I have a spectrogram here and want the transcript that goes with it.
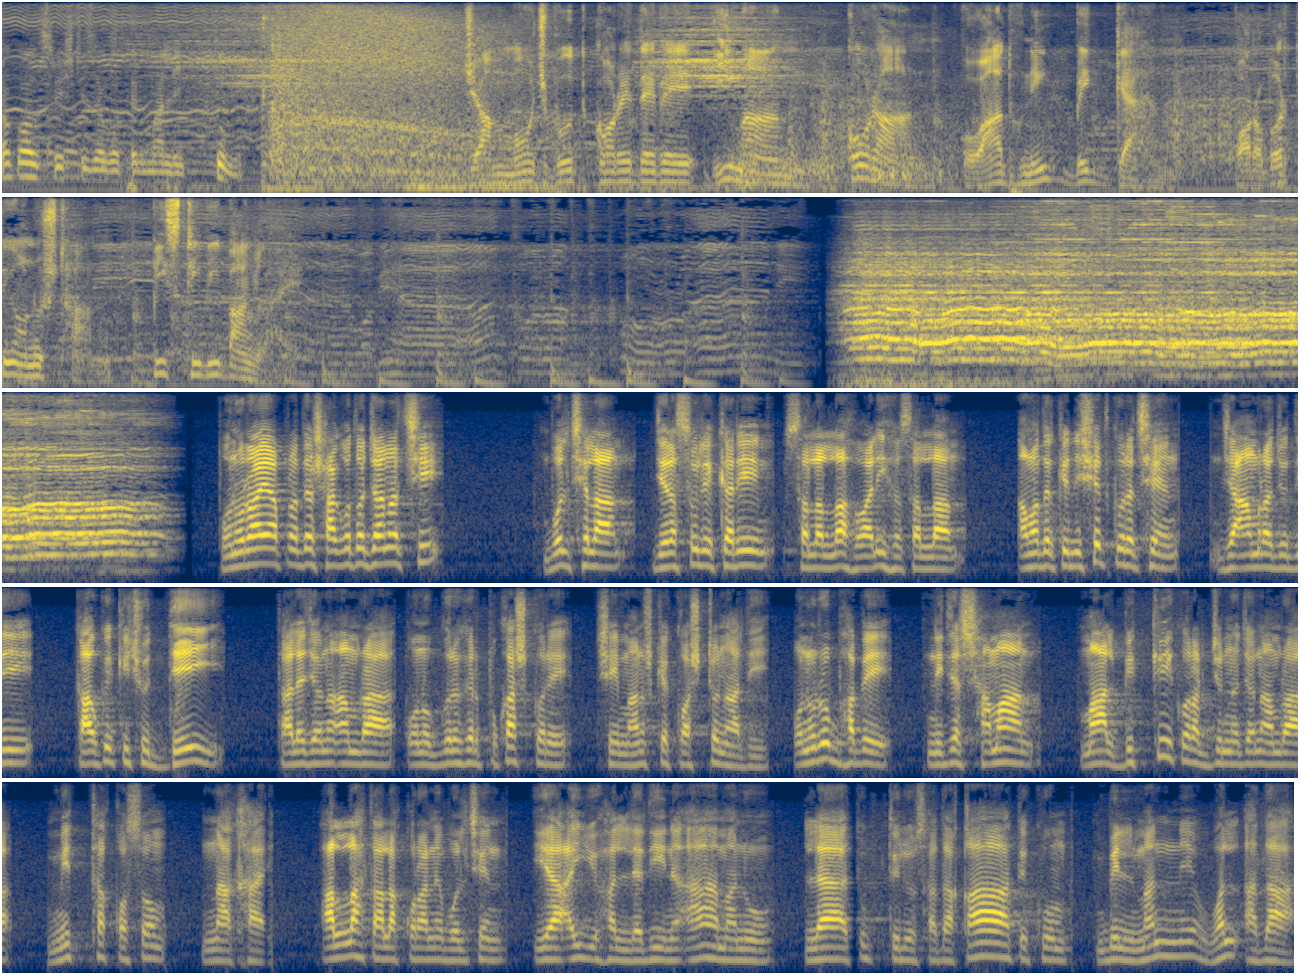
সকল সৃষ্টি জগতের মালিক তুমি। যা মজবুত করে দেবে ইমান কোরআন ও আধুনিক বিজ্ঞান। পরবর্তী অনুষ্ঠান পিস টিভি বাংলায়। পুনরায় আপনাদের স্বাগত জানাচ্ছি। বলছিলাম যে রাসুল করিম সাল্লাহ আলী হাসাল্লাম আমাদেরকে নিষেধ করেছেন যে আমরা যদি কাউকে কিছু দেই, তাহলে যেন আমরা অনুগ্রহের প্রকাশ করে সেই মানুষকে কষ্ট না দিই। অনুরূপভাবে নিজের সামান, মাল বিক্রি করার জন্য যেন আমরা মিথ্যা কসম না খাই। আল্লাহ তালা কোরআনে বলছেন, ইয়া আইয়ুহাল্লাদিন আমানু লা তুবতিলু সাদাকাতিকুম বিল মান্নে ওয়াল আদা।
